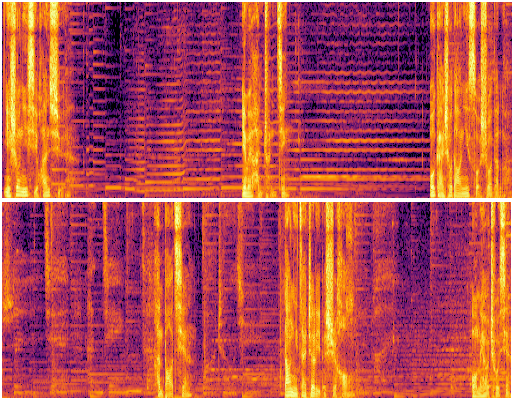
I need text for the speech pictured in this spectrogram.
你说你喜欢雪，因为很纯净。我感受到你所说的了，很抱歉。当你在这里的时候，我没有出现。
